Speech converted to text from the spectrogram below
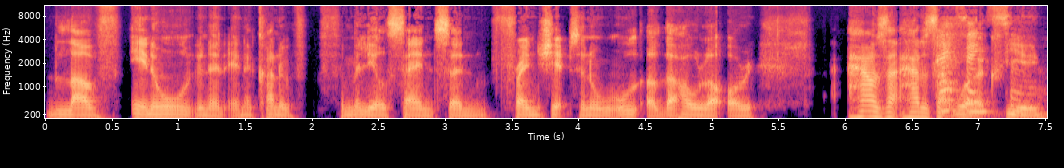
love in all in a, in a kind of familial sense and friendships and all, all uh, the whole lot or how's that how does that I work for you.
